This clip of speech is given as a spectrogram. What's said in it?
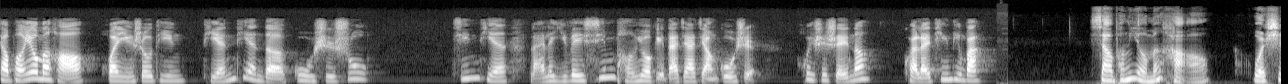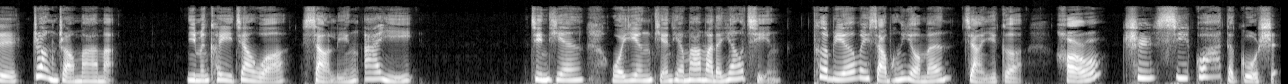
小朋友们好，欢迎收听甜甜的故事书。今天来了一位新朋友给大家讲故事，会是谁呢？快来听听吧。小朋友们好，我是壮壮妈妈，你们可以叫我小玲阿姨。今天我应甜甜妈妈的邀请，特别为小朋友们讲一个猴吃西瓜的故事。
